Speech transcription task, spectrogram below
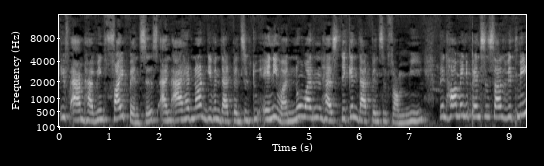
if i am having 5 pencils and i had not given that pencil to anyone no one has taken that pencil from me then how many pencils are with me?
